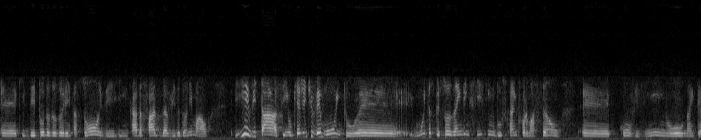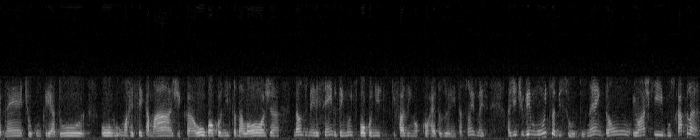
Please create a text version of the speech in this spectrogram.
É, que dê todas as orientações e, e, em cada fase da vida do animal. E evitar, assim, o que a gente vê muito, é, muitas pessoas ainda insistem em buscar informação é, com o vizinho, ou na internet, ou com o criador, ou uma receita mágica, ou o balconista da loja, não desmerecendo, tem muitos balconistas que fazem corretas orientações, mas a gente vê muitos absurdos, né? Então, eu acho que buscar pela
